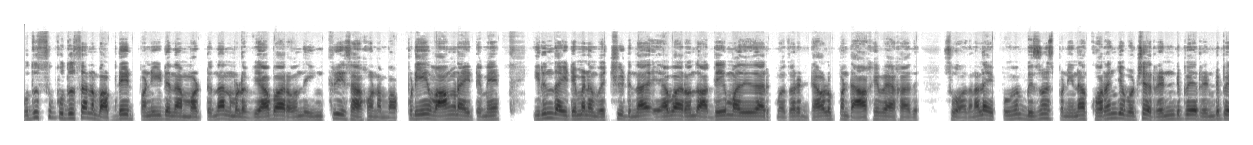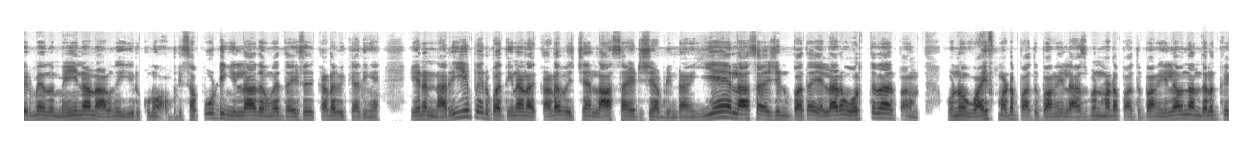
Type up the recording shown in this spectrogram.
புதுசு புதுசாக நம்ம அப்டேட் பண்ணிட்டு இருந்தால் மட்டும்தான் நம்மளோட வியாபாரம் வந்து இன்க்ரீஸ் ஆகும். நம்ம அப்படியே வாங்கின ஐட்டமே இருந்த ஐட்டமே நம்ம வச்சுட்டு இருந்தால் வியாபாரம் வந்து அதே மாதிரி தான் இருக்குமே தவிர டெவலப்மெண்ட் ஆகவே ஆகாது. ஸோ அதனால் எப்போவுமே பிஸ்னஸ் பண்ணிங்கன்னா குறைஞ்சபட்சம் ரெண்டு பேர் ரெண்டு பேருமே வந்து மெயினான ஆளுங்க இருக்கணும். அப்படி சப்போர்ட்டிங் இல்லாதவங்க தயவுசெய்து கடை வைக்காதீங்க. ஏன்னா நிறைய பேர் பார்த்தீங்கன்னா நான் கடை வச்சேன் லாஸ் ஆகிடுச்சு அப்படின்றாங்க. ஏன் லாஸ் ஆகிடுச்சுன்னு பார்த்தா எல்லாரும் ஒருத்தராக இருப்பாங்க. ஒன்றும் ஒய்ஃப் மட்டும் பார்த்துப்பாங்க இல்லை ஹஸ்பண்ட் மட்டும் பார்த்துப்பாங்க இல்லை வந்து அந்தளவுக்கு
